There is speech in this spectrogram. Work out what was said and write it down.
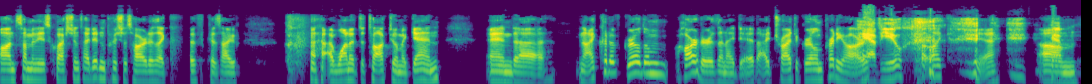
on some of these questions. I didn't push as hard as I could because I I wanted to talk to him again, and uh, you know I could have grilled him harder than I did. I tried to grill him pretty hard, Have you? but like yeah. Um,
